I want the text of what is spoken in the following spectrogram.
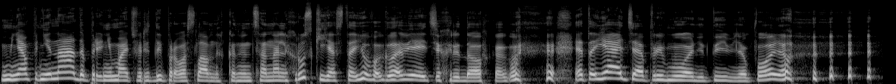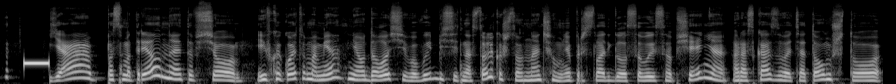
меня не надо принимать в ряды православных конвенциональных русских, я стою во главе этих рядов, как бы. Это я тебя приму, а не ты меня, понял? Я посмотрела на это все, и в какой-то момент мне удалось его выбесить настолько, что он начал мне присылать голосовые сообщения, рассказывать о том, что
